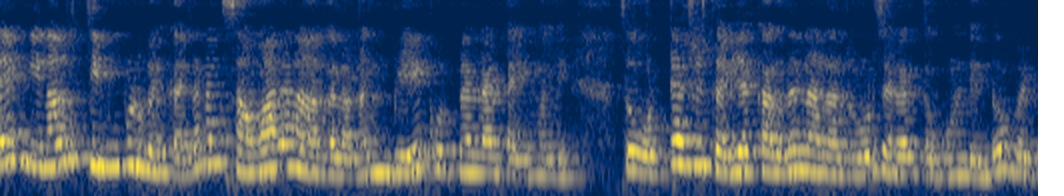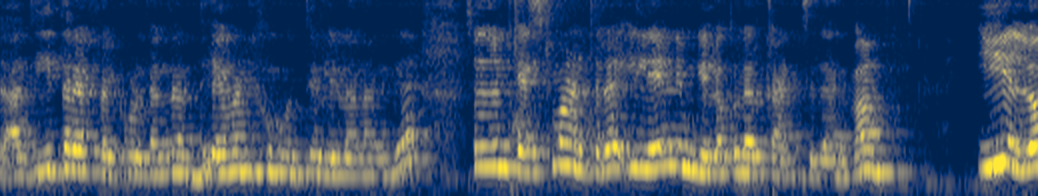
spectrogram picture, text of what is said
ಟೈಮ್ ಏನಾದರೂ ತಿನ್ಬಿಡ್ಬೇಕಾಯ್ತಾ? ನಂಗೆ ಸಮಾಧಾನ ಆಗಲ್ಲ, ನಂಗೆ ಬೇಕು ಕೊಟ್ಟನಲ್ಲ ಆ ಟೈಮಲ್ಲಿ ಸೊ ಹೊಟ್ಟೆ ಅಷ್ಟು ತಡಿಯೋಕ್ಕಾಗದೆ ನಾನು ಅದು ರೋಡ್ ಸೈಡಲ್ಲಿ ತೊಗೊಂಡಿದ್ದು ಬಟ್ ಅದು ಈ ಥರ ಎಫೆಕ್ಟ್ ಕೊಡುತ್ತೆ ಅಂತ ದೇವನಿಗೂ ಗೊತ್ತಿರಲಿಲ್ಲ ನನಗೆ. ಸೊ ಇದನ್ನು ಟೆಸ್ಟ್ ಮಾಡ್ತಾರೆ. ಇಲ್ಲೇನು ನಿಮ್ಗೆ ಎಲ್ಲೋ ಕಲರ್ ಕಾಣಿಸ್ತಿದೆ ಅಲ್ವಾ? ಈ ಎಲ್ಲೋ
